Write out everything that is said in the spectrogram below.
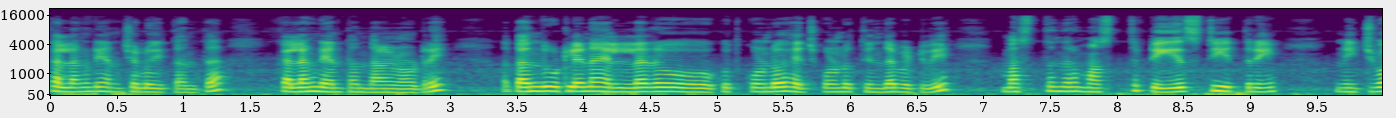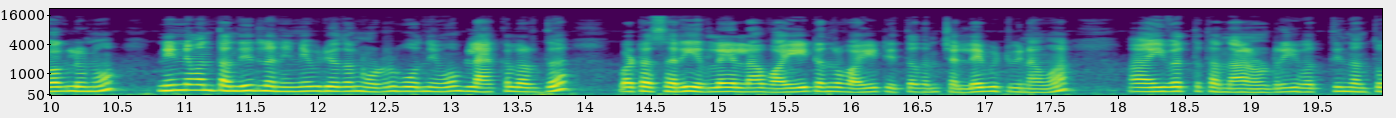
ಕಲ್ಲಂಗಡಿ ಹಣ್ಣು ಚಲೋ ಇತ್ತಂತ ಕಲ್ಲಂಗಡಿ ಅಂತಂದಾಳೆ ನೋಡ್ರಿ. ತಂದು ಉಟ್ಲೇನ ಎಲ್ಲರೂ ಕುತ್ಕೊಂಡು ಹೆಚ್ಕೊಂಡು ತಿಂದ ಬಿಟ್ವಿ. ಮಸ್ತ್ ಅಂದ್ರೆ ಮಸ್ತ್ ಟೇಸ್ಟಿ ಇತ್ತು ರೀ ನಿಜವಾಗ್ಲೂ ನಿನ್ನೆ ಒಂದು ತಂದಿದ್ಲ, ನಿನ್ನೆ ವಿಡಿಯೋದಾಗ ನೋಡಿರ್ಬೋದು ನೀವು ಬ್ಲ್ಯಾಕ್ ಕಲರ್ದು. ಬಟ್ ಸರಿ ಇರಲೇ ಇಲ್ಲ, ವೈಟ್ ಅಂದ್ರೆ ವೈಟ್ ಇತ್ತು, ಅದನ್ನು ಚಲ್ಲೇ ಬಿಟ್ವಿ ನಾವು. ಇವತ್ತು ತಂದಾಳೆ ನೋಡ್ರಿ, ಇವತ್ತಿಂದಂತೂ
